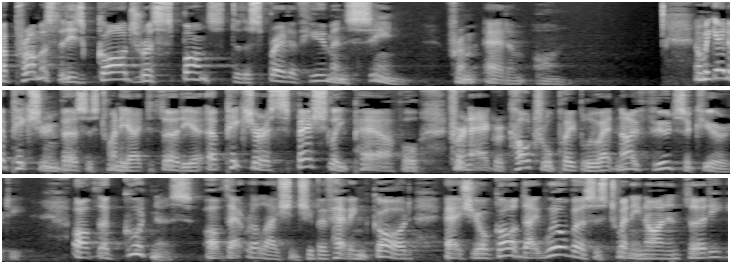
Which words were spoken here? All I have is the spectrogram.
a promise that is God's response to the spread of human sin from Adam on. And we get a picture in verses 28 to 30, a picture especially powerful for an agricultural people who had no food security of the goodness of that relationship of having God as your God. They will, verses 29 and 30,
